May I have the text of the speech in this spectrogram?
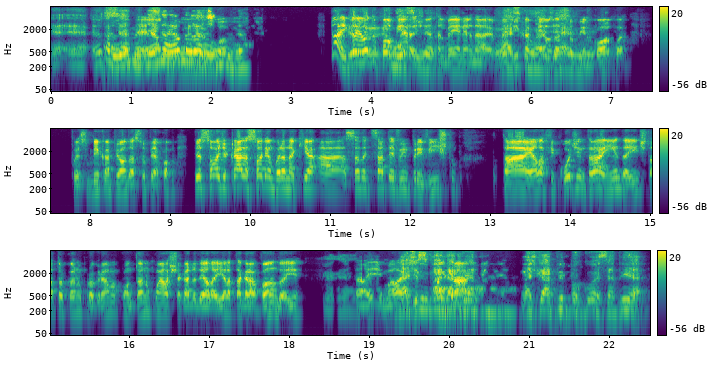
É, é, eu disse, é, é, ainda é o melhor time, né? Ah, e ganhou do Palmeiras, né, também, né? Na, foi bicampeão da Supercopa. Foi subcampeão da Supercopa. Pessoal de casa, só lembrando aqui, a, a Sandra de Sá teve um imprevisto, tá? Ela ficou de entrar ainda aí, a gente tá tocando o programa, contando com ela, a chegada dela aí, ela tá gravando aí. É. Tá aí, mas ela disse vai entrar. Acho que ela pipocou, sabia?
